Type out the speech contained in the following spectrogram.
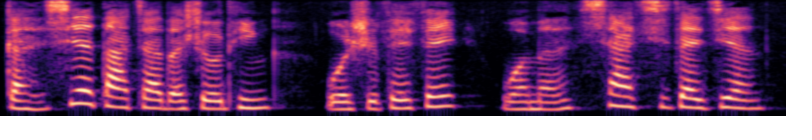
感谢大家的收听，我是菲菲，我们下期再见。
